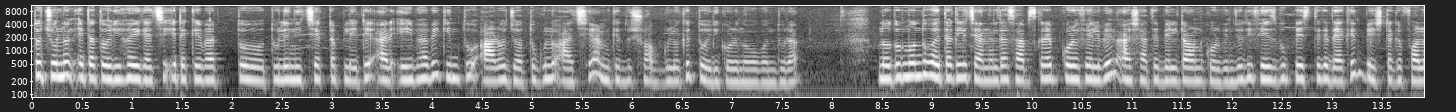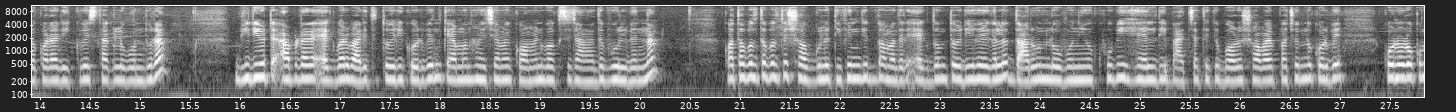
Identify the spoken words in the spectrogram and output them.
তো চলুন, এটা তৈরি হয়ে গেছে। এটাকে এবার তো তুলে নিচ্ছি একটা প্লেটে আর এইভাবে কিন্তু আরও যতগুলো আছে, আমি কিন্তু সবগুলোকে তৈরি করে নেব বন্ধুরা। নতুন বন্ধু হয়ে থাকলে চ্যানেলটা সাবস্ক্রাইব করে ফেলবেন আর সাথে বেলটা অন করবেন। যদি ফেসবুক পেজ থেকে দেখেন, পেজটাকে ফলো করার রিকোয়েস্ট থাকল বন্ধুরা। ভিডিওটা আপনারা একবার বাড়িতে তৈরি করবেন। কেমন হয়েছে আমার কমেন্ট বক্সে জানাতে ভুলবেন না। কথা বলতে বলতে সবগুলো টিফিন কিন্তু আমাদের একদম তৈরি হয়ে গেল। দারুণ লোভনীয়, খুবই হেলদি বাচ্চা থেকে বড় সবাই পছন্দ করবে। কোনো রকম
